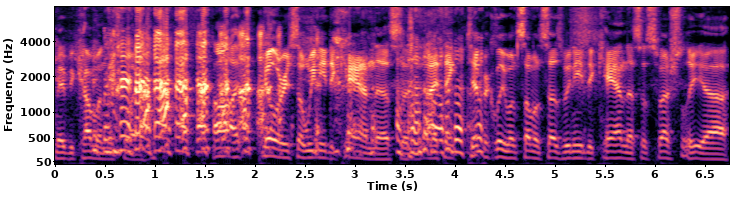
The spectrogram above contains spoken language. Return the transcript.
Maybe coming this way. uh, Hillary said we need to can this. And I think typically when someone says we need to can this, especially uh,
